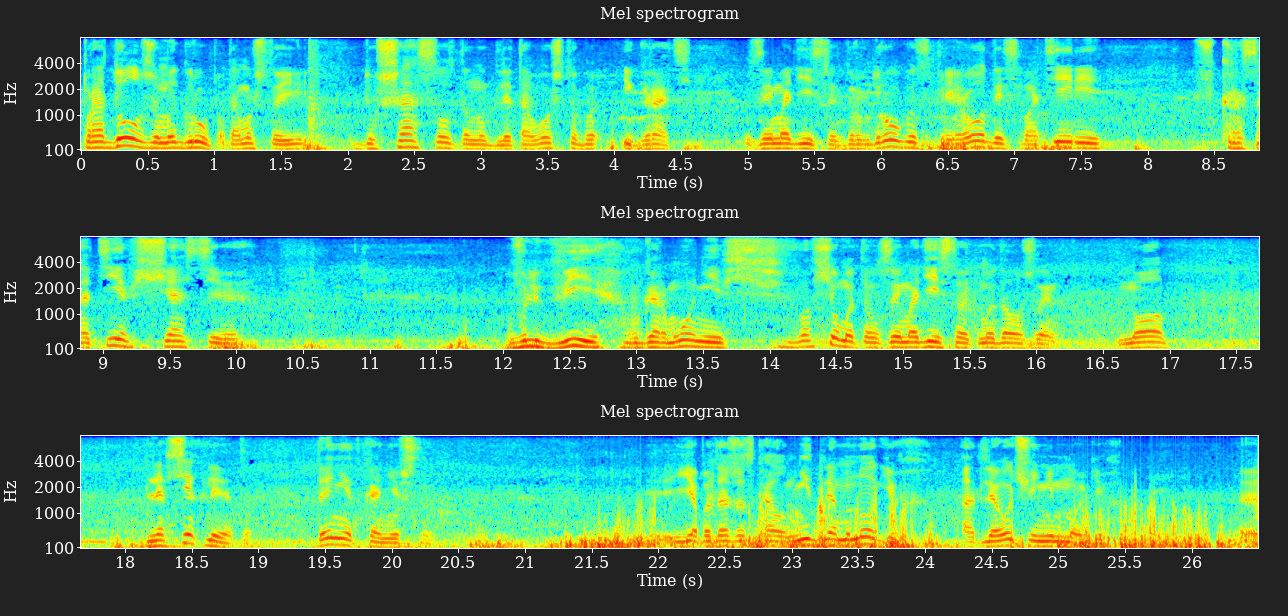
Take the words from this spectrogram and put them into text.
продолжим игру, потому что душа создана для того, чтобы играть, взаимодействовать друг другу с природой, с материей, в красоте, в счастье, в любви, в гармонии, во всем этом взаимодействовать мы должны. Но для всех ли это? Да нет, конечно. Я бы даже сказал, не для многих, а для очень немногих. Э,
